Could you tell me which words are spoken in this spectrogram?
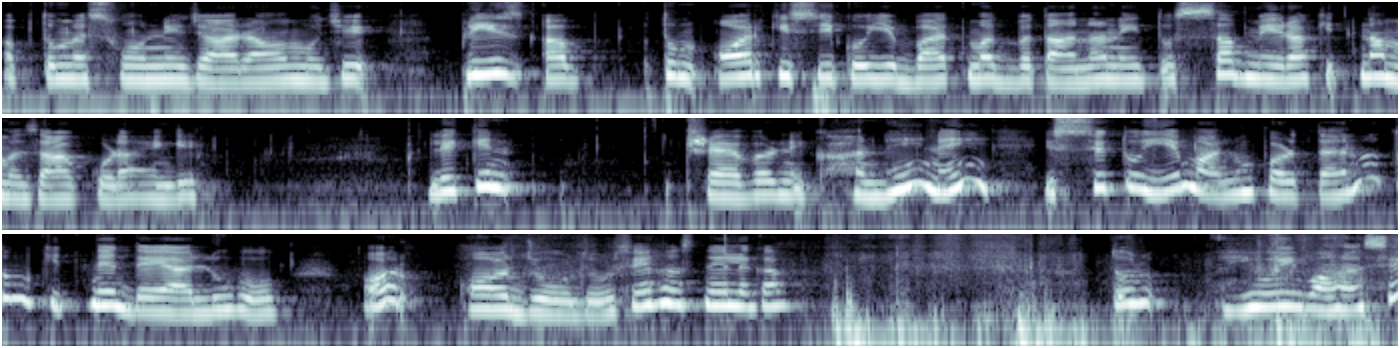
अब तो मैं सोने जा रहा हूँ, मुझे प्लीज़ अब तुम और किसी को ये बात मत बताना, नहीं तो सब मेरा कितना मज़ाक उड़ाएँगे। लेकिन ट्रेवर ने कहा, नहीं नहीं, इससे तो ये मालूम पड़ता है ना, तुम कितने दयालु हो। और और ज़ोर ज़ोर से हंसने लगा। तो ह्यूई वहाँ से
